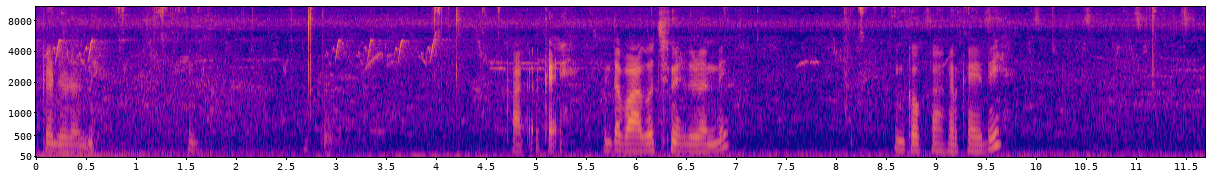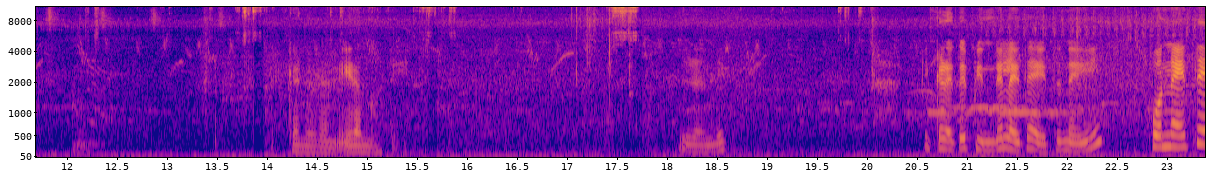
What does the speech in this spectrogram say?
ఇక్కడ చూడండి. కాకరకాయ. ఇంత బాగా వచ్చినాయి చూడండి. ఇంకొక కాకరకాయ ఇది. ఇక్కడ చూడండి ఇడంగోటి చూడండి. ఇక్కడైతే పిందెలు అయితే అవుతున్నాయి. కొన్ని అయితే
